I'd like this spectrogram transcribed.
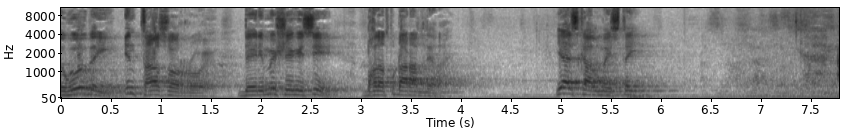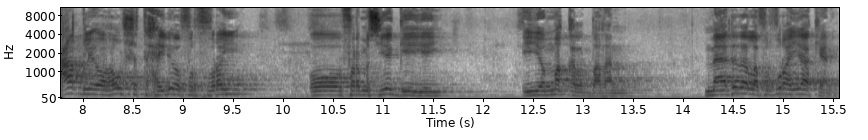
Ogoobay intaasoo ruux beeni ma sheegayse baqdaad ku dhaaraad leedahay yaa iskaalmaystay caqli oo hawsha taxliiliyoo furfuray oo farmasiyo geeyey iyo maqal badan. Maadada la furfurayaa keenay?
